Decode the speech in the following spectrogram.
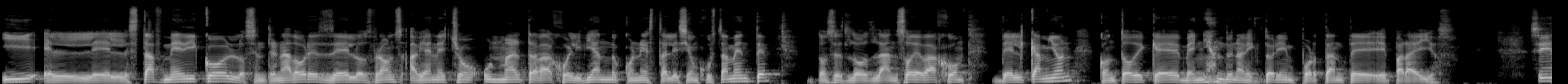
Y el, staff médico, los entrenadores de los Browns habían hecho un mal trabajo lidiando con esta lesión justamente. Entonces los lanzó debajo del camión con todo y que venían de una victoria importante eh, para ellos. Sí,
